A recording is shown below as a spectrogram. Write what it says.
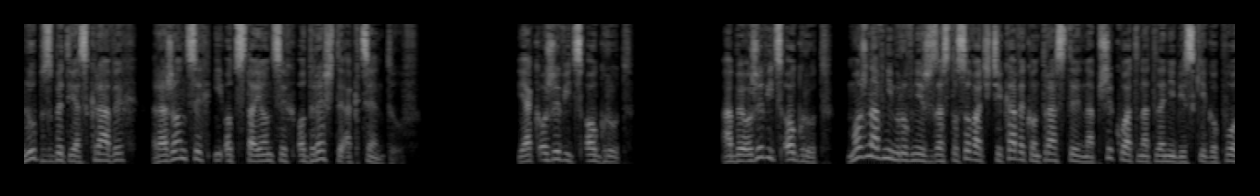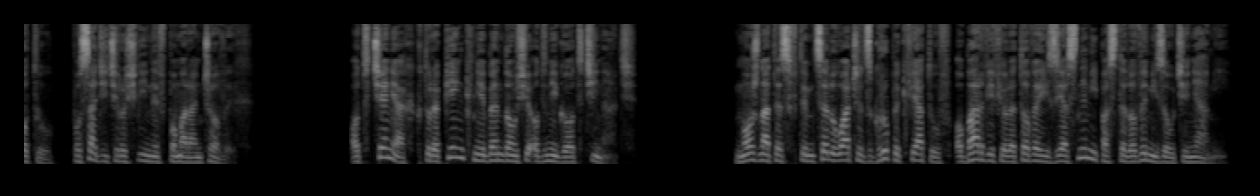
lub zbyt jaskrawych, rażących i odstających od reszty akcentów. Jak ożywić ogród? Aby ożywić ogród, można w nim również zastosować ciekawe kontrasty, na przykład na tle niebieskiego płotu, posadzić rośliny w pomarańczowych odcieniach, które pięknie będą się od niego odcinać. Można też w tym celu łaczyć z grupy kwiatów o barwie fioletowej z jasnymi pastelowymi zołcieniami.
